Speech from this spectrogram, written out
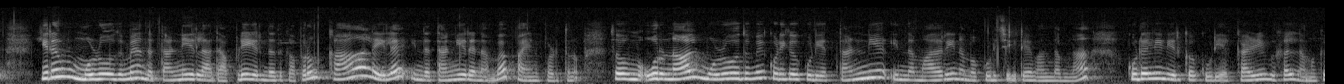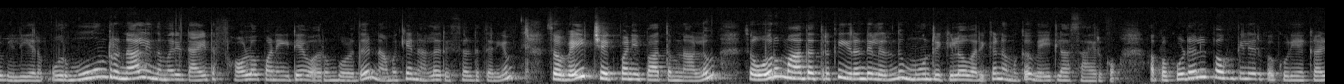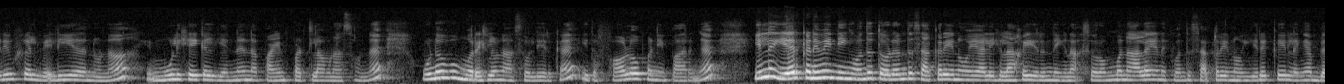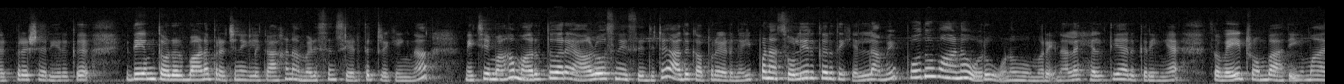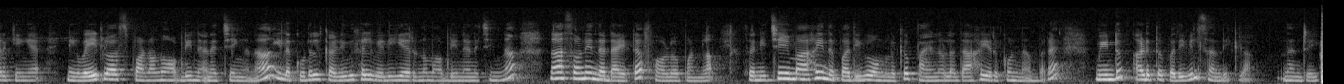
இரவு முழுவதுமே அந்த தண்ணீரில் அது அப்படியே இருந்ததுக்கப்புறம் காலையில் இந்த தண்ணீரை நம்ம பயன்படுத்தணும். ஸோ ஒரு நாள் முழுவதுமே குடிக்கக்கூடிய தண்ணீர் இந்த மாதிரி நம்ம குடிச்சிக்கிட்டே வந்தோம்னா குடலில் இருக்கக்கூடிய கழிவுகள் நமக்கு வெளியேறும். ஒரு மூன்று நாள் இந்த மாதிரி டயட்டை ஃபாலோ பண்ணிக்கிட்டே வரும்பொழுது நமக்கே நல்ல ரிசல்ட் தெரியும். ஸோ வெயிட் செக் பண்ணி பார்த்தோம்னாலும் ஸோ ஒரு மாதத்திற்கு இரண்டிலிருந்து மூன்று கிலோ வரைக்கும் நமக்கு வெயிட் லாஸ் ஆயிருக்கும். அப்போ குடல் பகுதியில் இருக்கக்கூடிய கழிவுகள் வெளியேறணும்னா மூலிகைகள் என்னென்ன பயன்படுத்தலாம் நான் சொன்னேன். உணவு முறைகளும் நான் சொல்லியிருக்கேன். இதை ஃபாலோ பண்ணி பாருங்கள் இல்லை ஏற்கனவே நீங்கள் வந்து தொடர்ந்து சர்க்கரை நோயாளிகளாக இருந்தீங்கன்னா ஸோ ரொம்ப நாளாக எனக்கு வந்து சர்க்கரை நோய் இருக்குது இல்லைங்க பிளட் ப்ரெஷர் இருக்குது இதயம் தொடர்பான பிரச்சனைகளுக்காக நான் மெடிசன்ஸ் எடுத்துட்டு இருக்கீங்கன்னா நிச்சயமாக மருத்துவரை ஆலோசனை செஞ்சுட்டு அதுக்கப்புறம் எடுங்க. இப்போ நான் சொல்லியிருக்கிறது எல்லாமே பொதுவான ஒரு உணவு முறை. நல்லா ஹெல்த்தியாக இருக்கிறீங்க. ஸோ வெயிட் ரொம்ப அதிகமாக இருக்கீங்க. நீங்கள் வெயிட் லாஸ் பண்ணணும் அப்படின்னு நினச்சிங்கன்னா இல்லை குடல் கழிவுகள் வெளியேறணும் அப்படின்னு நினச்சிங்கன்னா நான் சொன்ன இந்த டயட்டை ஃபாலோ பண்ணலாம். ஸோ நிச்சயமாக இந்த பதிவு உங்களுக்கு பயனுள்ளதாக இருக்கும்னு நம்புகிறேன் மீண்டும் அடுத்த பதிவில் சந்திக்கலாம். நன்றி.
